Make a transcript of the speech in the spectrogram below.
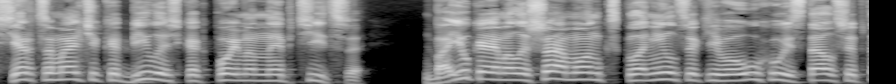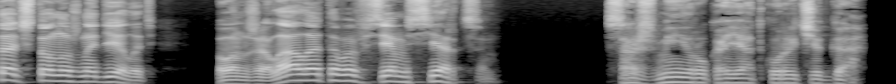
Сердце мальчика билось, как пойманная птица. Баюкая малыша, Монг склонился к его уху и стал шептать, что нужно делать. Он желал этого всем сердцем. «Сожми рукоятку рычага».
